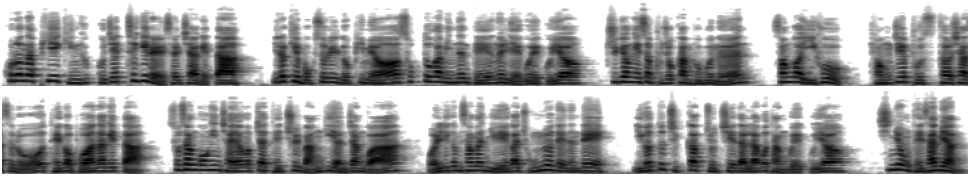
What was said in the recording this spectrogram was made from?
코로나 피해 긴급구제 특위를 설치하겠다. 이렇게 목소리를 높이며 속도감 있는 대응을 예고했고요. 추경에서 부족한 부분은 선거 이후 경제 부스터 샷으로 대거 보완하겠다. 소상공인 자영업자 대출 만기 연장과 원리금 상환 유예가 종료되는데 이것도 즉각 조치해달라고 당부했고요. 신용 대사면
